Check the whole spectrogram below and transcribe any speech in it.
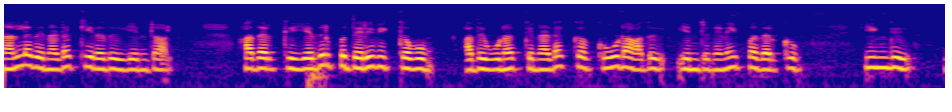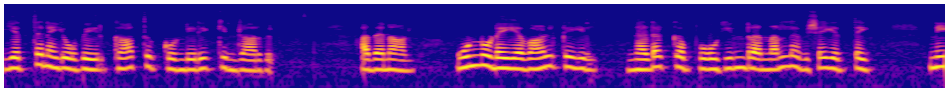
நல்லது நடக்கிறது என்றால் அதற்கு எதிர்ப்பு தெரிவிக்கவும் அது உனக்கு நடக்கக்கூடாது என்று நினைப்பதற்கும் இங்கு எத்தனையோ பேர் காத்து கொண்டிருக்கின்றார்கள். அதனால் உன்னுடைய வாழ்க்கையில் நடக்கப் போகின்ற நல்ல விஷயத்தை நீ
